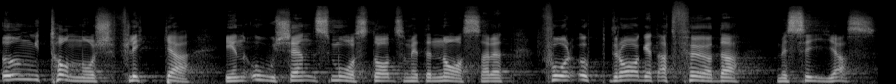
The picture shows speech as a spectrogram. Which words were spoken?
ung tonårsflicka i en okänd småstad som heter Nasaret får uppdraget att föda Messias.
